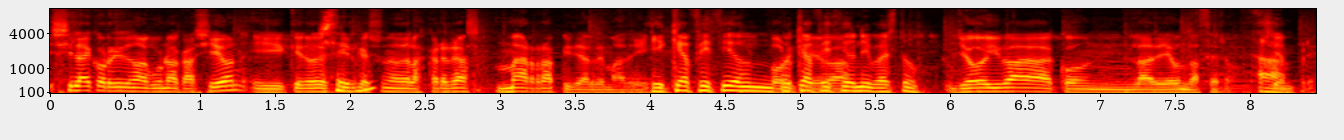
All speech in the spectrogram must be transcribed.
sí la he corrido en alguna ocasión y quiero decir que es una de las carreras más rápidas de Madrid. ¿Y qué afición, ¿por qué afición ibas tú? Yo iba con la de Onda Cero, ah. siempre.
